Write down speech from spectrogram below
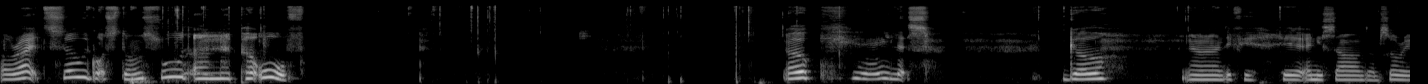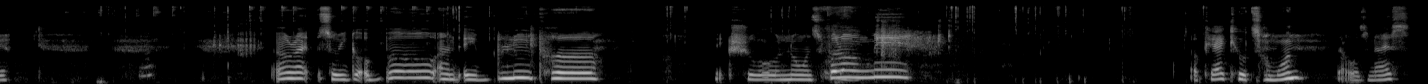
alright, so we got stone sword and a pet off. Okay, let's go and if you hear any sounds I'm sorry. Alright so we got a bow and a blooper. Make sure no one's following me. Okay I killed someone. That was nice.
